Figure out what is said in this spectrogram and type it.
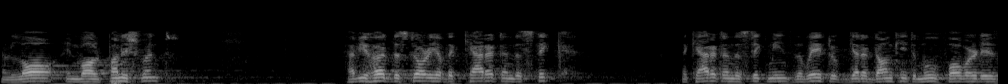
And law involved punishment. Have you heard the story of the carrot and the stick? The carrot and the stick means the way to get a donkey to move forward is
